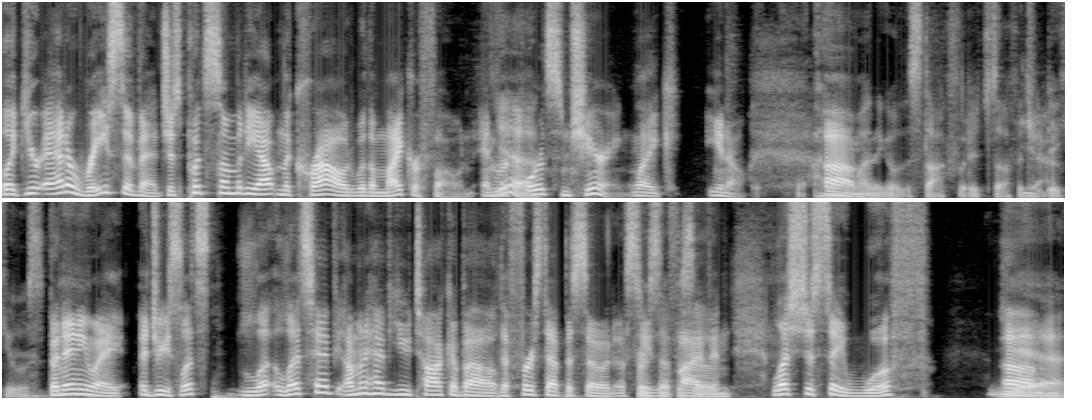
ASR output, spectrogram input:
Like you're at a race event, just put somebody out in the crowd with a microphone and Yeah. record some cheering. Like, you know. I don't know why Um, they go with the stock footage stuff. It's yeah. ridiculous. But anyway, Idris, let's let, let's have I'm gonna have you talk about the first episode of First season five, and let's just say woof Yeah.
